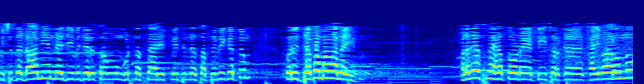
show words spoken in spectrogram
വിശുദ്ധ ഡാമിയന്റെ ജീവചരിത്രവും ഗുഡ്നസ് പാരിസ് മീറ്റിന്റെ സർട്ടിഫിക്കറ്റും ഒരു ജപമാലയും. വളരെ സ്നേഹത്തോടെ ടീച്ചർക്ക് കൈമാറുന്നു.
